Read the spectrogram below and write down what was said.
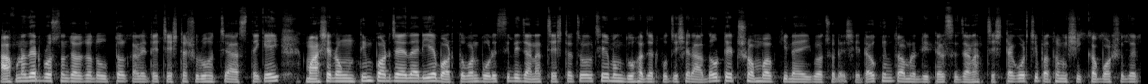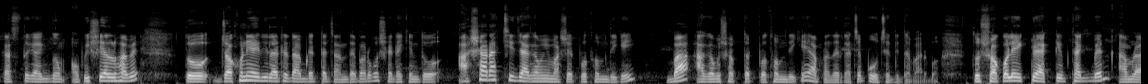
আপনাদের প্রশ্ন যথাযথ উত্তর কালেক্টের চেষ্টা শুরু হচ্ছে আজ থেকেই। মাসের অন্তিম পর্যায়ে দাঁড়িয়ে বর্তমান পরিস্থিতি জানার চেষ্টা চলছে এবং দু হাজার পঁচিশের আদৌ টেট সম্ভব কিনা এই বছরে সেটাও কিন্তু আমরা ডিটেলসে জানার চেষ্টা করছি প্রাথমিক শিক্ষা পর্ষদের কাছ থেকে একদম অফিসিয়ালভাবে তো যখনই এই রিলেটেড আপডেটটা জানতে পারব সেটা কিন্তু আশা রাখছি যে আগামী মাসের প্রথম দিকেই বা আগামী সপ্তাহের প্রথম দিকেই আপনাদের কাছে পৌঁছে দিতে পারব। তো সকলে একটু অ্যাক্টিভ থাকবেন। আমরা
